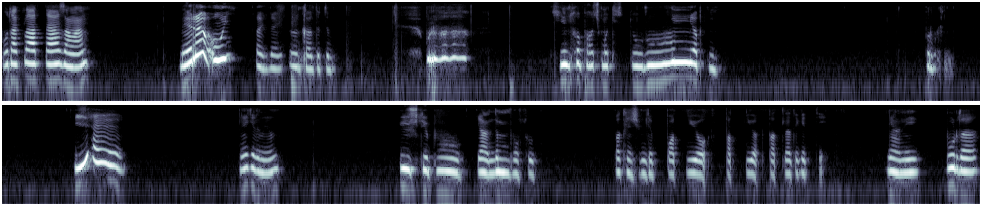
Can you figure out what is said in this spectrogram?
bu takla attığı zaman Merhaba oy Hayır hayır ön kaldırdım. Bravo. Şimdi top açmak istiyorum. Yaptım. Dur bakalım Yeah. Niye gelemiyorum? İşte bu. Yendim boss'u. Bakın şimdi patlıyor patlıyor patladı gitti. Yani burada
